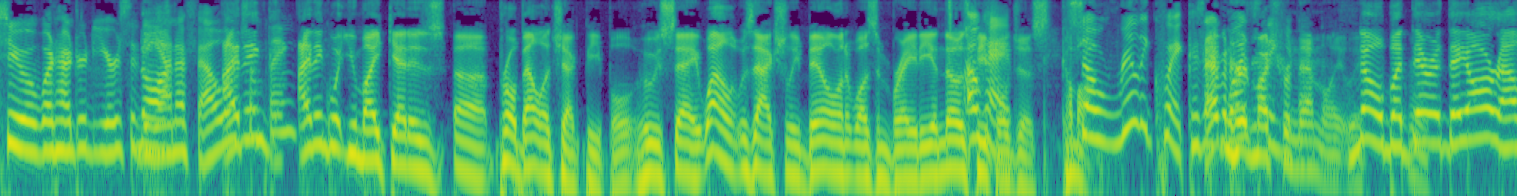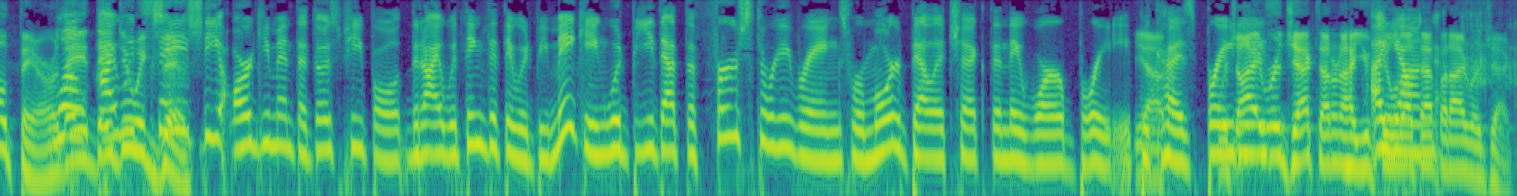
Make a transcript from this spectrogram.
to 100 years of No, the NFL or I think, something? I think what you might get is uh, pro Belichick people who say, "Well, it was actually Bill and it wasn't Brady," and those okay, people just come so on. So really quick because I haven't heard much from them lately. No, but they're they are out there. Well, they they I do would exist. say the argument that those people that I would think that they would be making would be that the first three rings were more Belichick than they were Brady Yeah. because Brady. which I reject. I don't know how you a feel about that, but I reject.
